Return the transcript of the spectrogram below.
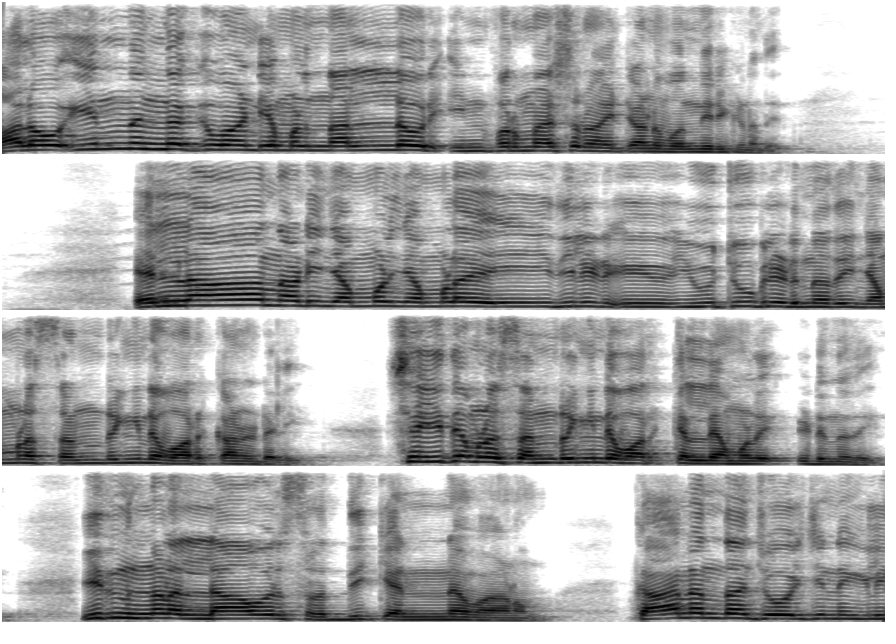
ഹലോ ഇന്ന് നിങ്ങൾക്ക് വേണ്ടി നമ്മൾ നല്ലൊരു ഇൻഫർമേഷനുമായിട്ടാണ് വന്നിരിക്കുന്നത്. എല്ലാ നടി നമ്മൾ നമ്മളെ ഇതിൽ യൂട്യൂബിലിടുന്നത് നമ്മളെ സെൻട്രിങ്ങിന്റെ വർക്കാണ് ഇടലി പക്ഷേ ഇത് നമ്മൾ സെൻട്രിങ്ങിന്റെ വർക്കല്ല നമ്മൾ ഇടുന്നത്. ഇത് നിങ്ങളെല്ലാവരും ശ്രദ്ധിക്കുക തന്നെ വേണം. കാരണം എന്താണെന്ന് ചോദിച്ചിട്ടുണ്ടെങ്കിൽ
